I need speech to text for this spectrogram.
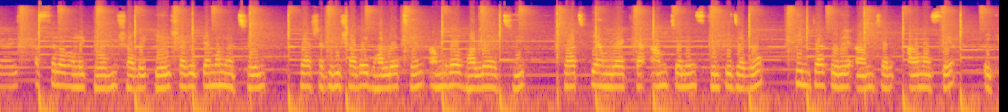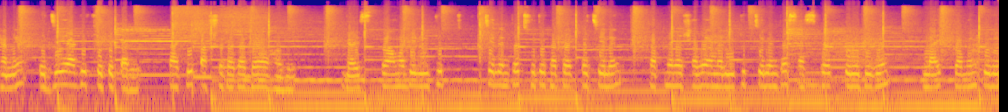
গাইস আসসালামু আলাইকুম সবাইকে। সবাই কেমন আছেন? তো আশা করি সবাই ভালো আছেন, আমরাও ভালো আছি। তো আজকে আমরা একটা আম চ্যালেঞ্জ খেলতে যাব। তিনটা করে আম আম আছে এখানে। তো যে আগে খেতে পারে, তাকে পাঁচশো টাকা দেওয়া হবে। গাইস তো আমাদের ইউটিউব চ্যানেলটা ছোটোখাটো একটা চ্যানেল আপনারা সবাই আমার ইউটিউব চ্যানেলটা সাবস্ক্রাইব করে দেবেন লাইক কমেন্ট করে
